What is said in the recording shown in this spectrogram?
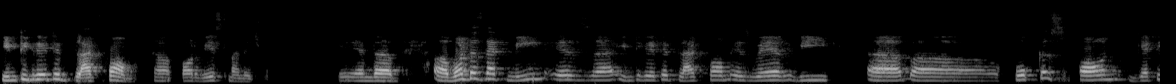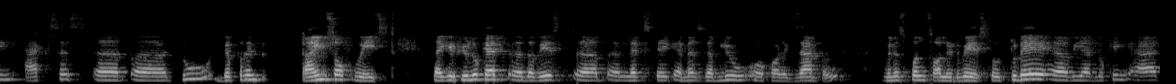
integrated platform for waste management. And uh, uh, what does that mean is uh, integrated platform is where we uh, uh, focus on getting access uh, to different kinds of waste. Like if you look at the waste, let's take MSW for example, municipal solid waste. So today we are looking at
